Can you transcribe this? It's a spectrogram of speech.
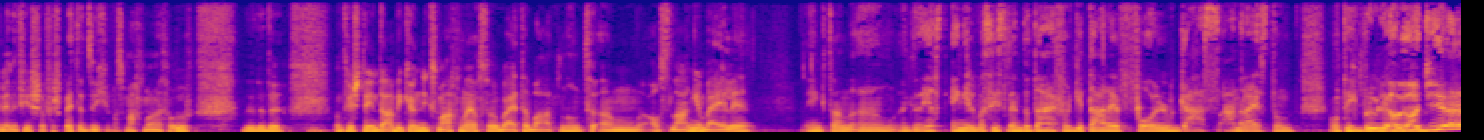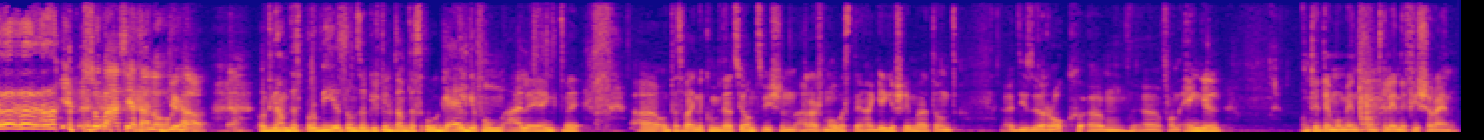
Helene Fischer verspätet sich. Was machen wir? Und wir stehen da, wir können nichts machen, einfach so weiter warten. Und ähm, aus Langeweile irgendwann äh, erst Engel, was ist, wenn du da einfach Gitarre voll Gas anreißt und, und ich brülle, oh, yeah! So war es ja dann auch. Genau. Ja. Und wir haben das probiert und so gespielt, haben das urgeil gefunden, alle irgendwie. Äh, und das war eine Kombination zwischen Arrangement, was der HG geschrieben hat, und äh, diese Rock ähm, äh, von Engel. Und in dem Moment kommt Helene Fischer rein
